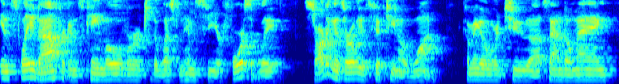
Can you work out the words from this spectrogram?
enslaved Africans came over to the Western Hemisphere forcibly starting as early as 1501. coming over to uh, San Domingue,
